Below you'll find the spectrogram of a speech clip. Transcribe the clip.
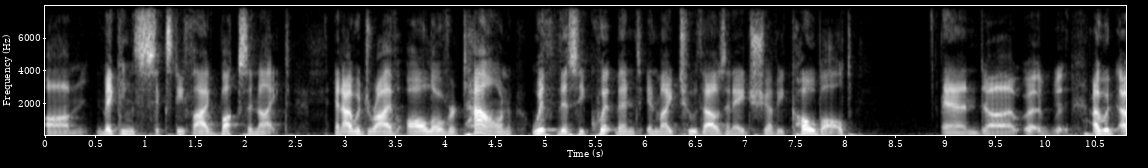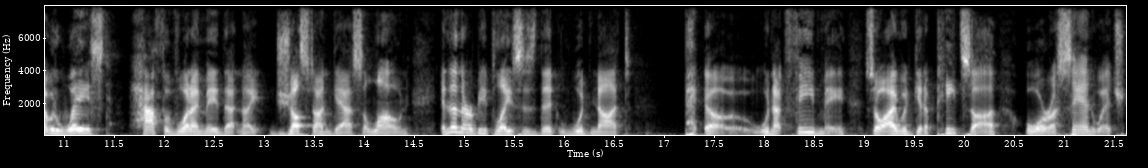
um, making 65 bucks a night. And I would drive all over town with this equipment in my 2008 Chevy Cobalt and uh, I would I would waste half of what I made that night just on gas alone, and then there would be places that would not uh, would not feed me, so I would get a pizza or a sandwich,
